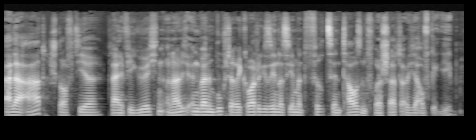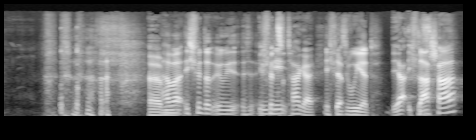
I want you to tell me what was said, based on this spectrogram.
aller Art, Stofftier, kleine Figürchen. Und dann habe ich irgendwann im Buch der Rekorde gesehen, dass jemand 14.000 Frösche hat. habe ich aufgegeben. ähm, Aber ich finde das irgendwie, irgendwie ich finde es total geil. Ich finde es weird. Ja, ich Sascha,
